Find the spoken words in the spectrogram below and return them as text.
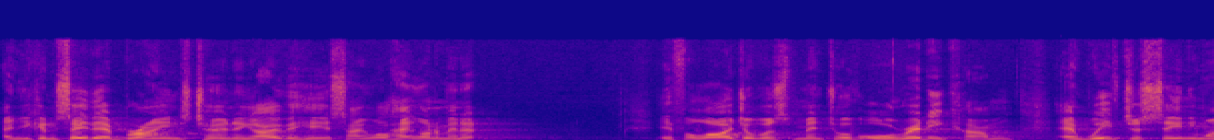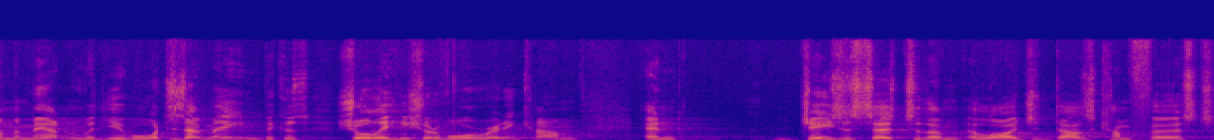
And you can see their brains turning over here saying, well, hang on a minute. If Elijah was meant to have already come and we've just seen him on the mountain with you, well, what does that mean? Because surely he should have already come. And Jesus says to them, Elijah does come first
